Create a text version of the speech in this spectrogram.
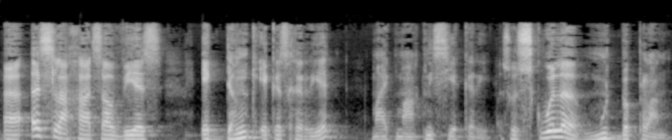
Uh 'n slaggat sal wees ek dink ek is gereed, maar ek maak nie seker nie. So skole moet beplan.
